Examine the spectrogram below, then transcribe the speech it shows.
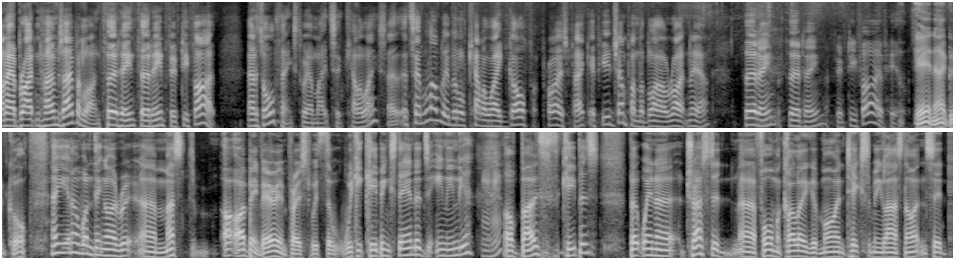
on our Brighton Homes open line, 13 13 55. And it's all thanks to our mates at Callaway. So it's a lovely little Callaway golf prize pack. If you jump on the blower right now, 13 13 55 here. Yeah, no, good call. Hey, you know, one thing I re- uh, must, I- I've been very impressed with the wicket keeping standards in India of both keepers. But when a trusted uh, former colleague of mine texted me last night and said,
